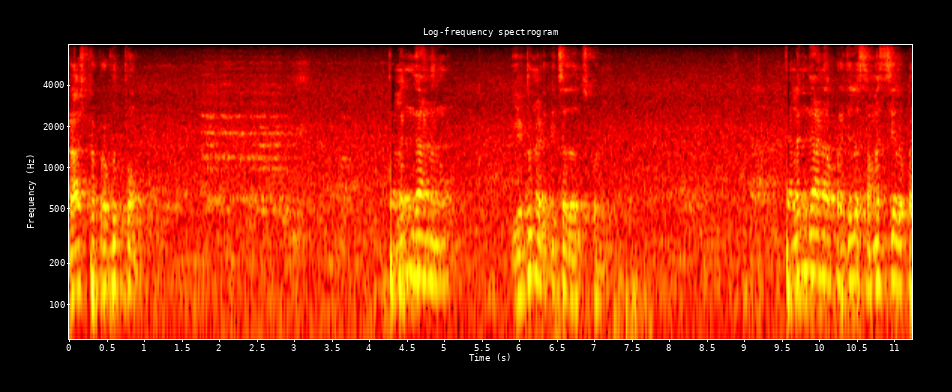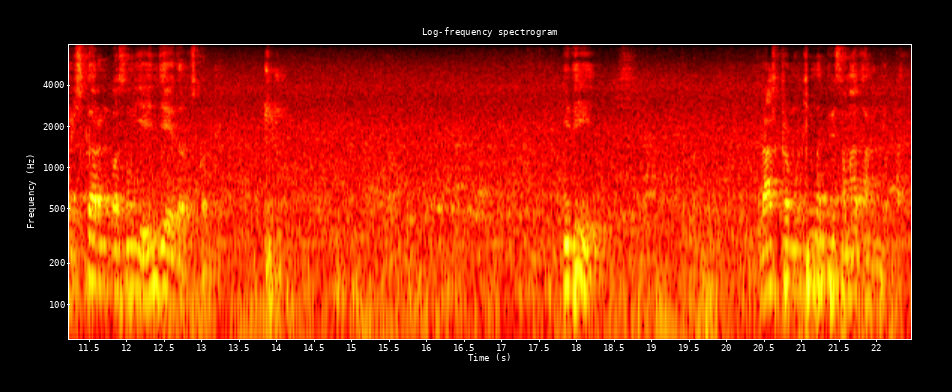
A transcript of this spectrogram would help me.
రాష్ట్ర ప్రభుత్వం తెలంగాణను ఎటు నడిపించదలుచుకుంది? తెలంగాణ ప్రజల సమస్యల పరిష్కారం కోసం ఏం చేయదలుచుకుంది? ఇది రాష్ట్ర ముఖ్యమంత్రి సమాధానం చెప్పాలి.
